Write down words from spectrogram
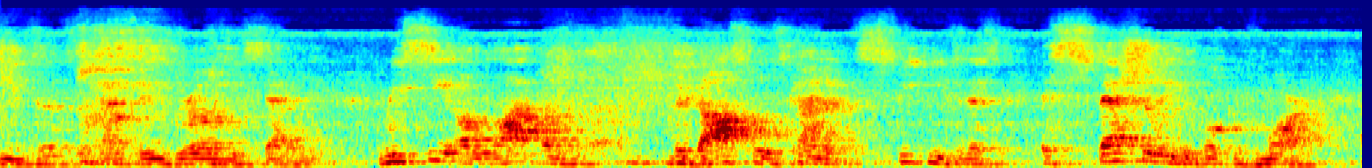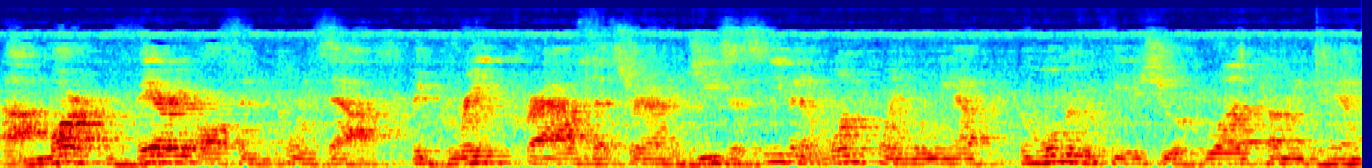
Jesus has been growing steadily. We see a lot of the Gospels kind of speaking to this, especially the book of Mark. Uh, Mark very often points out the great crowds that surrounded Jesus. Even at one point, when we have the woman with the issue of blood coming to him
